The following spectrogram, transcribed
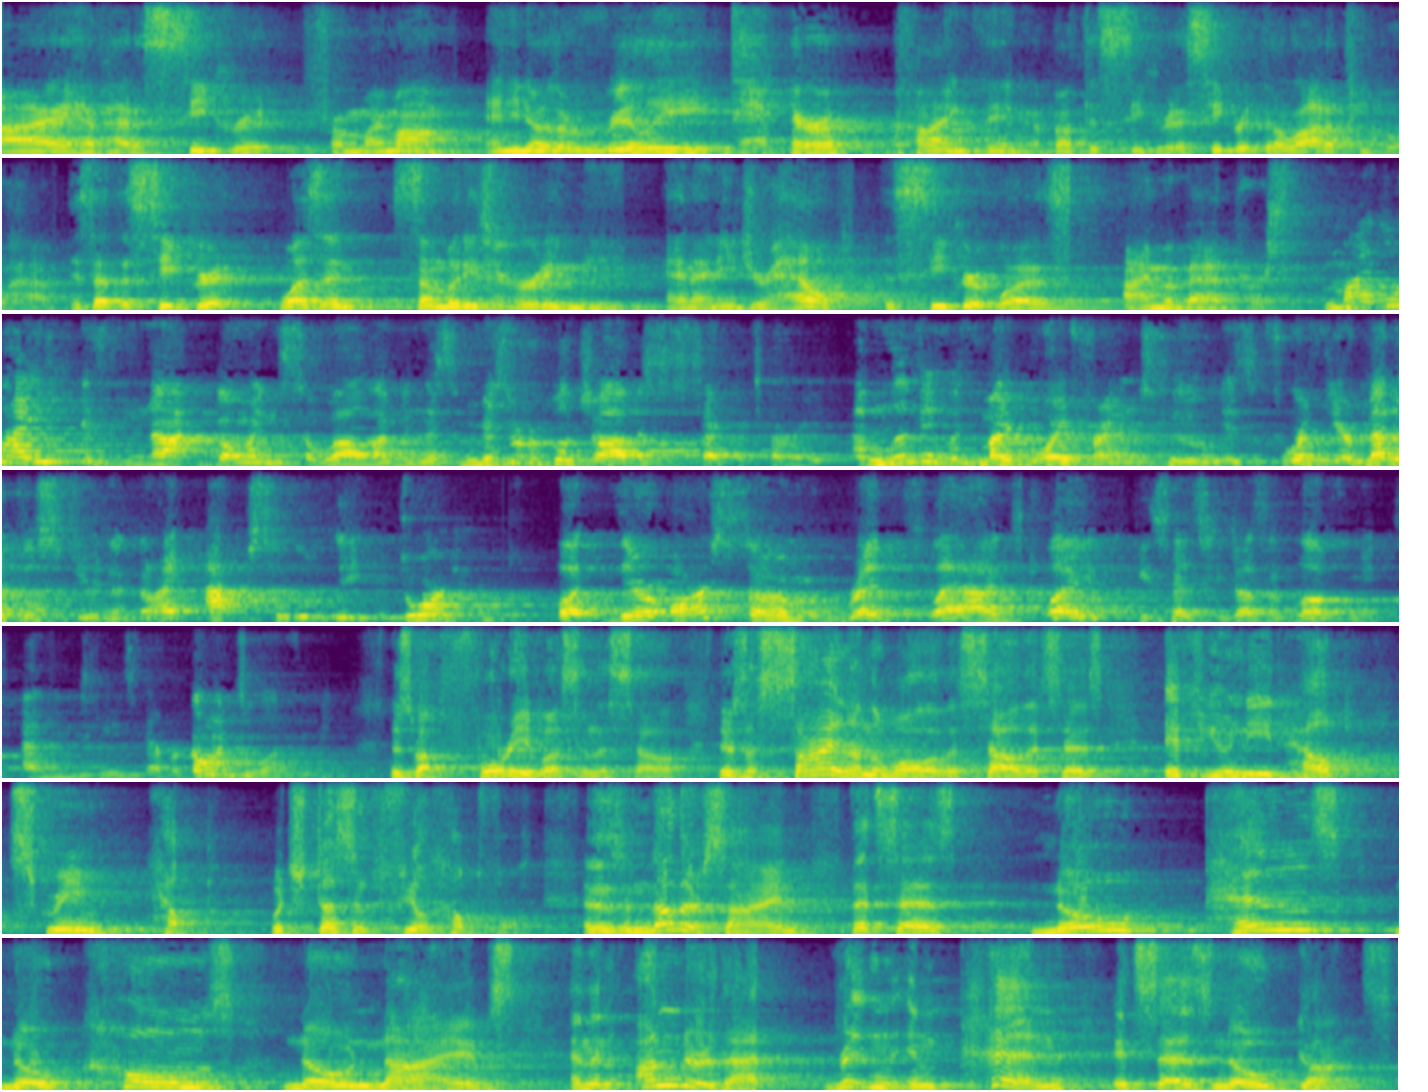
I have had a secret from my mom. And you know, the really terrifying thing about this secret, a secret that a lot of people have, is that the secret wasn't somebody's hurting me and I need your help. The secret was I'm a bad person. My life is not going so well. I'm in this miserable job as a secretary. I'm living with my boyfriend, who is a fourth year medical student, and I absolutely adore him. But there are some red flags, like he says he doesn't love me and he's never going to love me. There's about 40 of us in the cell. There's a sign on the wall of the cell that says, if you need help, scream help, which doesn't feel helpful. And there's another sign that says, no pens, no combs, no knives. And then under that, written in pen, it says, no guns.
